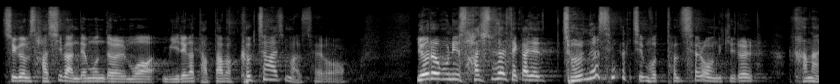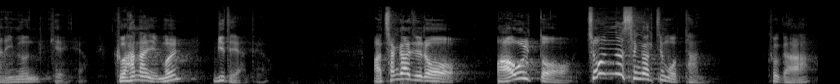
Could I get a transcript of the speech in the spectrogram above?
지금 40 안 된 분들 뭐 미래가 답답하고 걱정하지 마세요. 여러분이 40살 때까지 전혀 생각지 못한 새로운 길을 하나님은 계획해요. 그 하나님을 믿어야 돼요. 마찬가지로 바울도 전혀 생각지 못한 그가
